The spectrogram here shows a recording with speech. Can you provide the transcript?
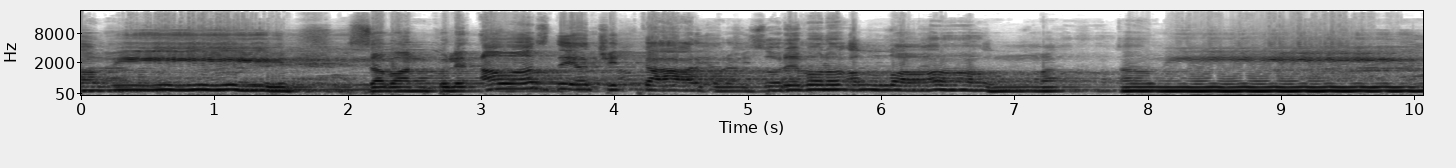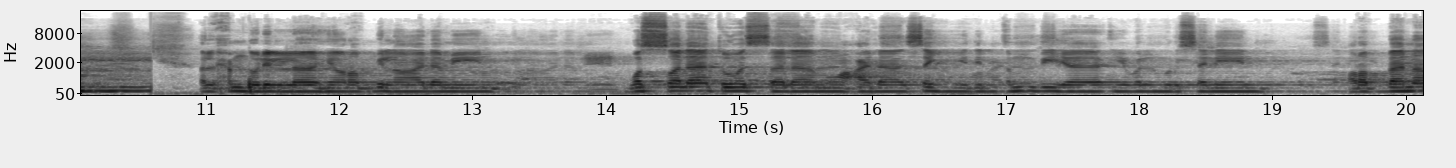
আমিন। জবান খুলে আওয়াজ দিয়ে চিৎকার করে জোরে বলো আল্লাহ আমিন الحمد لله رب العالمين والصلاة والسلام على سيد الأنبياء والمرسلين ربنا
